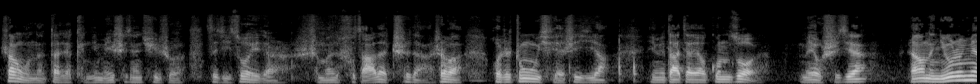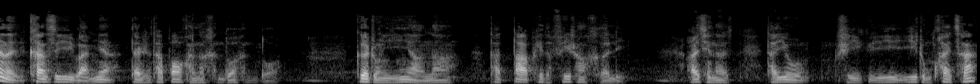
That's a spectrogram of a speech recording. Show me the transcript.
上午呢，大家肯定没时间去说自己做一点什么复杂的吃的，是吧？或者中午也是一样，因为大家要工作，没有时间。然后呢，牛肉面呢，看似一碗面，但是它包含了很多很多。各种营养呢，它搭配的非常合理，而且呢，它又是一个一一种快餐。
